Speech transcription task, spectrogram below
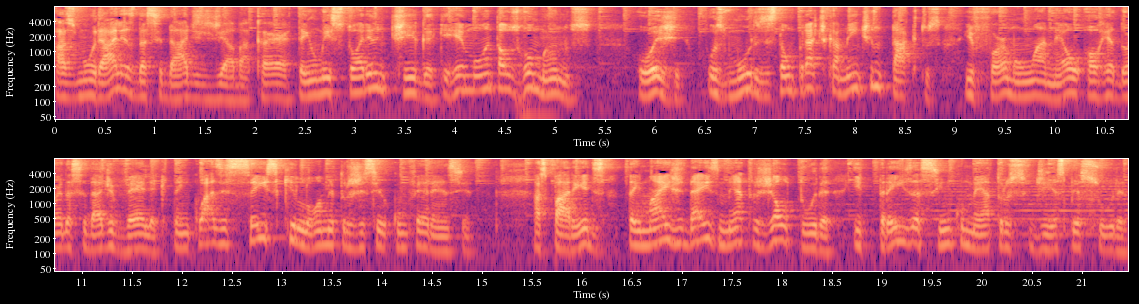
As muralhas da cidade de Abacar têm uma história antiga que remonta aos romanos. Hoje, os muros estão praticamente intactos e formam um anel ao redor da cidade velha, que tem quase 6 quilômetros de circunferência. As paredes têm mais de 10 metros de altura e 3 a 5 metros de espessura.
